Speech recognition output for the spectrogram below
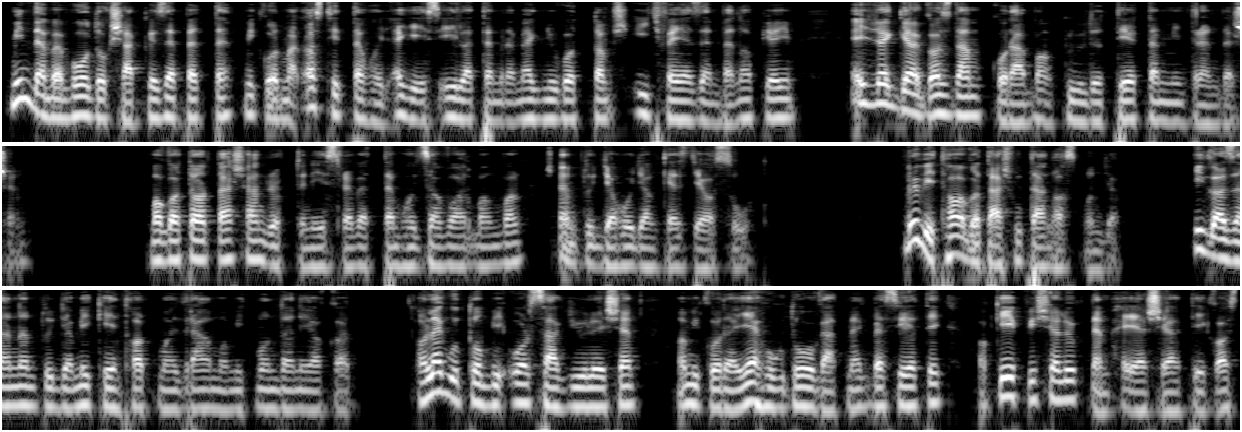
Mindenben boldogság közepette, mikor már azt hittem, hogy egész életemre megnyugodtam, s így fejezem be napjaim, egy reggel gazdám korábban küldött értem, mint rendesen. Magatartásán rögtön észrevettem, hogy zavarban van, és nem tudja, hogyan kezdje a szót. Rövid hallgatás után azt mondja. Igazán nem tudja, miként hat majd rám, amit mondani akar. A legutóbbi országgyűlésen, amikor a Jehuk dolgát megbeszélték, a képviselők nem helyeselték azt,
